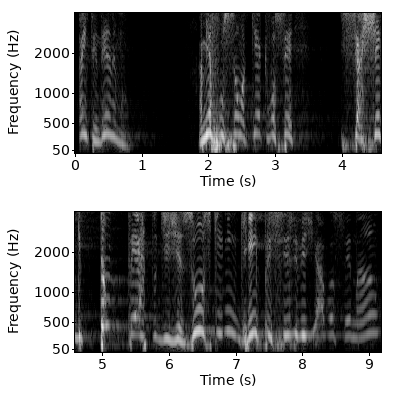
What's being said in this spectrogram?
Está entendendo, irmão? A minha função aqui é que você se achegue perto de Jesus que ninguém precise vigiar você, não.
